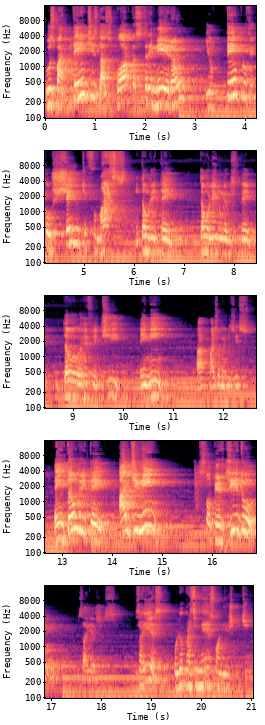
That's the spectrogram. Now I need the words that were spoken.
os batentes das portas tremeram e o templo ficou cheio de fumaça. Então gritei, então olhei no meu espelho, então eu refleti em mim, ah, mais ou menos isso. Então gritei: ai de mim, Estou perdido. Isaías diz. Isaías olhou para si mesmo ali, gente.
